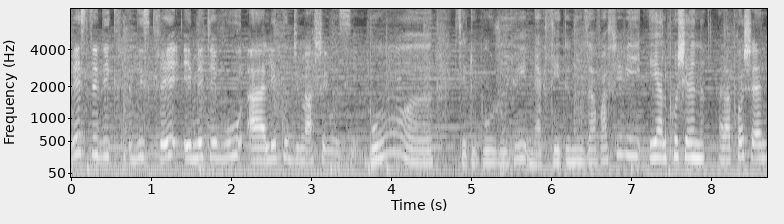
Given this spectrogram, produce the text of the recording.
restez discret et mettez-vous à l'écoute du marché aussi. Bon, euh, c'est tout pour aujourd'hui. Merci de nous avoir suivis et à la prochaine. À la prochaine.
